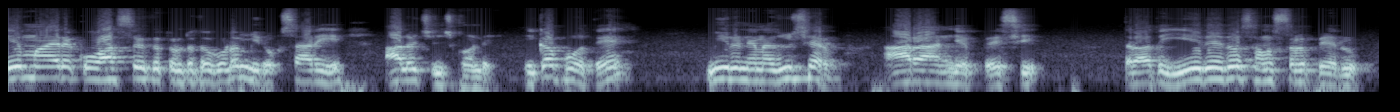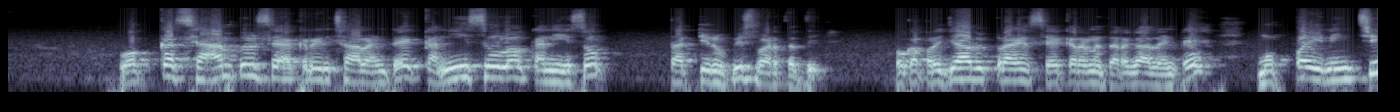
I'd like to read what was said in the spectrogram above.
ఏ మేరకు వాస్తవికత ఉంటుందో కూడా మీరు ఒకసారి ఆలోచించుకోండి. ఇకపోతే మీరు నిన్న చూశారు ఆరా అని చెప్పేసి. తర్వాత ఏదేదో సంస్థల పేర్లు. ఒక్క శాంపిల్ సేకరించాలంటే కనీసంలో కనీసం థర్టీ రూపీస్ పడుతుంది. ఒక ప్రజాభిప్రాయ సేకరణ జరగాలంటే ముప్పై నుంచి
